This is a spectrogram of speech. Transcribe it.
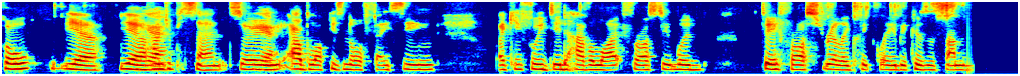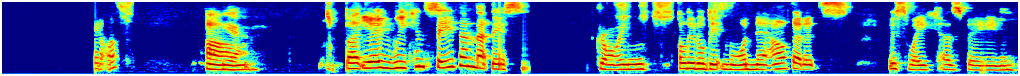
Cool. Yeah, yeah, hundred percent. So yeah. our block is north facing. Like if we did have a light frost, it would defrost really quickly because the sun. Um, yeah. But yeah, we can see them that they're growing a little bit more now that it's this week has been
